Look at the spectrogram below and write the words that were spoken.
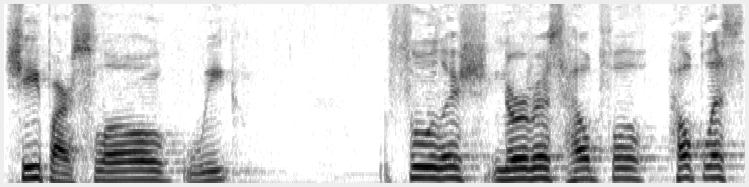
Sheep are slow, weak, foolish, nervous, helpful, helpless,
